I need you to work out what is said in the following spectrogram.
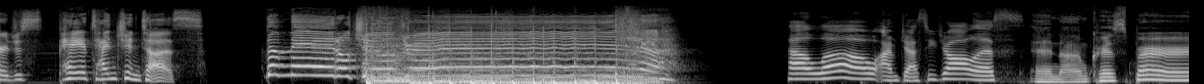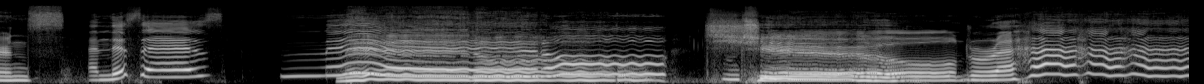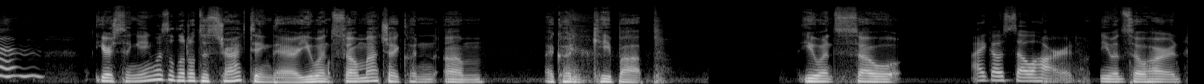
right here. Just pay attention to us. The middle children. Hello, I'm Jessie Jolles, And I'm Chris Burns. and this is Middle Children. Your singing was a little distracting there. You went so much I couldn't um I couldn't keep up. You went so I go so hard. you went so hard.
